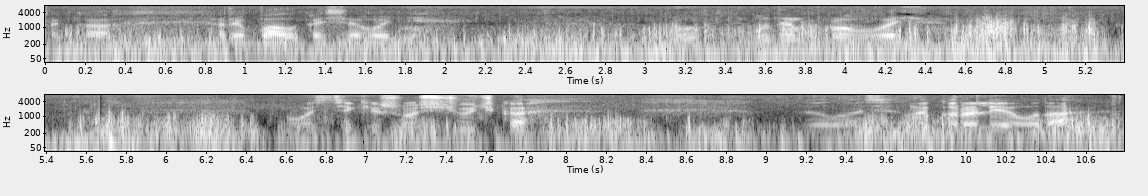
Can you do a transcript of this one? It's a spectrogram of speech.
Така рибалка сьогодні. Ну, будемо пробувати. Ось тільки що щучка взялась. На королеву, так? Да?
